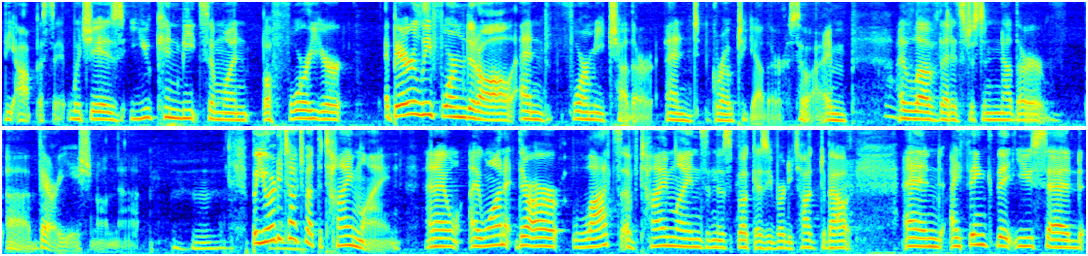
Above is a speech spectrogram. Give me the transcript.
the opposite, which is you can meet someone before you're barely formed at all and form each other and grow together. So I'm, I love that it's just another uh, variation on that. Mm-hmm. But you already talked about the timeline, and I, I want it, there are lots of timelines in this book, as you've already talked about. And I think that you said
